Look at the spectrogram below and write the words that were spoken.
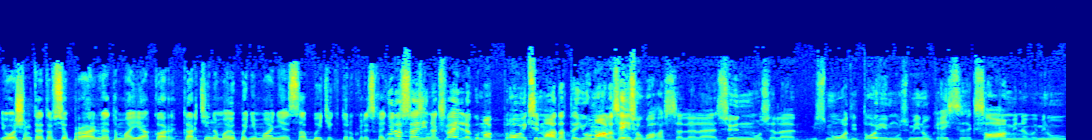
И, в общем-то, это все правильно, это моя кар- картина, мое понимание событий, которые происходили kuidas со see asi мной. näeks välja, kui ma prooviksin vaadata Jumala seisukohast sellele sündmusele, mismoodi toimus minu kristlaseks saamine või minu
